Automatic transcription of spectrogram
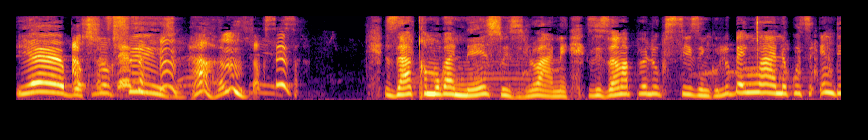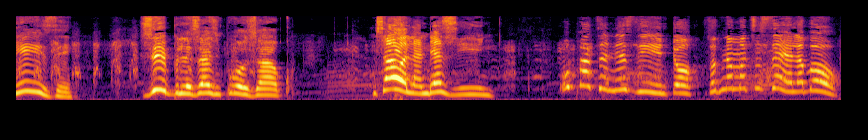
Yebo, sizokusiza. Ha, hm, sokusiza. Zaqhamuka nesu izilwane zizama phela ukusiza ingulube encane ukuthi indize. Ziphi lezi impiko zakho? ngisayolanda ezinye Uphathe nezinto zokunamathisela bo.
